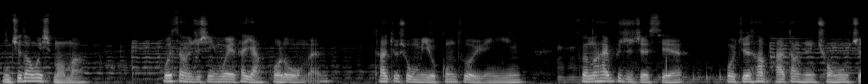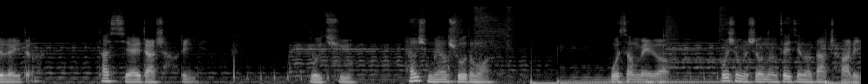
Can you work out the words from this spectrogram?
你知道为什么吗？我想就是因为他养活了我们。他就是我们有工作的原因，可能还不止这些。我觉得他把它当成宠物之类的。他喜爱大查理。有趣。还有什么要说的吗？我想没了。我什么时候能再见到大查理？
